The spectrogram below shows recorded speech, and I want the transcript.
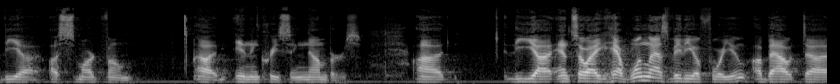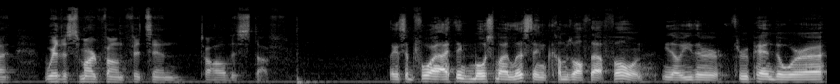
via a smartphone uh, in increasing numbers. Uh, the, uh, and so I have one last video for you about uh, where the smartphone fits in to all this stuff. Like I said before, I think most of my listening comes off that phone. You know, either through Pandora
